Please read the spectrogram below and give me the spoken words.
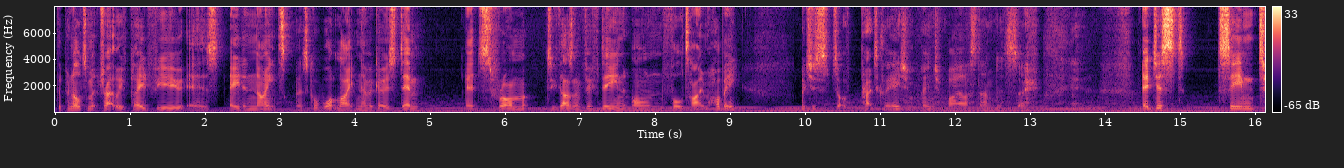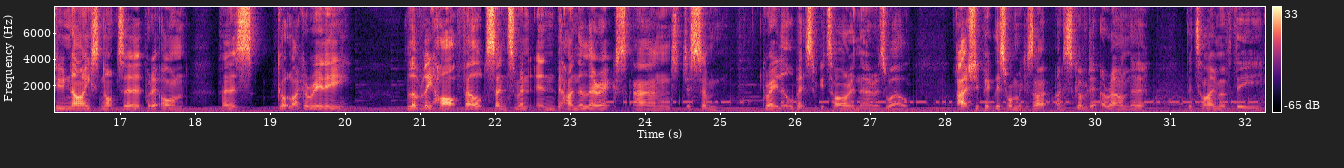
the penultimate track we've played for you is Aidan Knight, and it's called What Light Never Goes Dim. It's from 2015 on Full Time Hobby, which is sort of practically ancient, ancient by our standards. So it just seemed too nice not to put it on, and it's got like a really lovely heartfelt sentiment in behind the lyrics and just some great little bits of guitar in there as well. I actually picked this one because I, I discovered it around the the time of the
